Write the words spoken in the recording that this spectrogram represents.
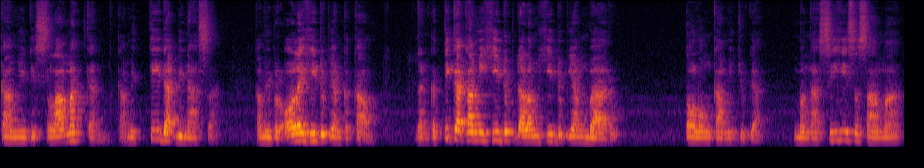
kami diselamatkan, kami tidak binasa, kami beroleh hidup yang kekal. Dan ketika kami hidup dalam hidup yang baru, tolong kami juga mengasihi sesama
